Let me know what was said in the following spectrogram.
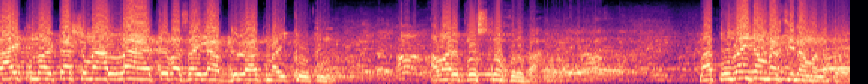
রাত নয়টার সময় আল্লাহ হাতে বাঁচাইলে আব্দুল্লাহ মাইকে উঠুন আমার প্রশ্ন করবা। মা বুঝাইতাম পারছি না মনে হয়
